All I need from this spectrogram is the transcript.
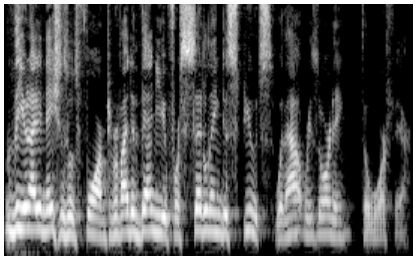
The United Nations was formed to provide a venue for settling disputes without resorting to warfare.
